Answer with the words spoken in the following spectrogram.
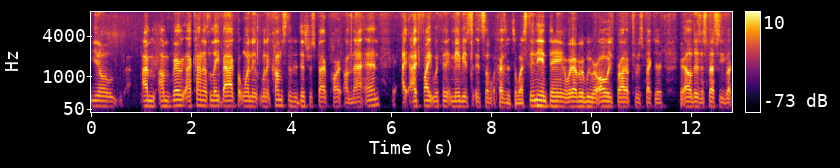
you know, I'm I'm very I kind of lay back, but when it when it comes to the disrespect part on that end, I, I fight with it. Maybe it's it's because it's a West Indian thing or whatever. We were always brought up to respect your your elders, especially your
